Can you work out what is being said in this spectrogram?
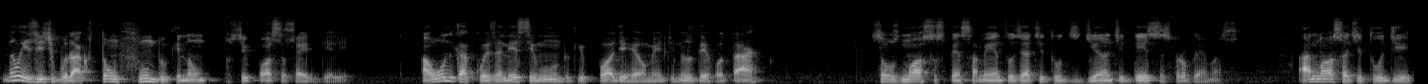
Não existe buraco tão fundo que não se possa sair dele. A única coisa nesse mundo que pode realmente nos derrotar são os nossos pensamentos e atitudes diante desses problemas. A nossa atitude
